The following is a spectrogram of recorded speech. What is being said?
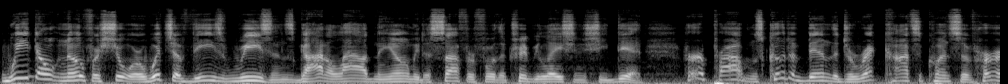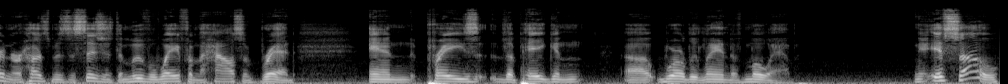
we don't know for sure which of these reasons God allowed Naomi to suffer for the tribulation she did. Her problems could have been the direct consequence of her and her husband's decisions to move away from the house of bread and praise the pagan uh, worldly land of Moab. If so,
